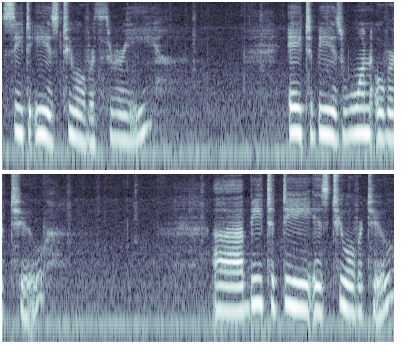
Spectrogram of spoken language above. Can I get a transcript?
C to E is 2 over 3. A to B is 1 over 2. Uh, B to D is 2 over 2.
